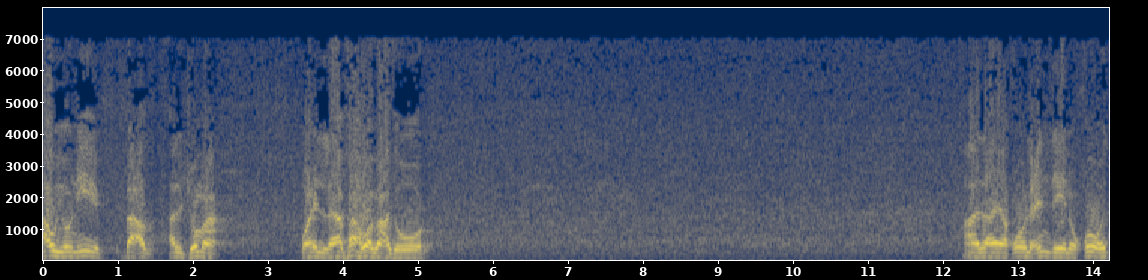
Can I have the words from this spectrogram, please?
أو ينيب بعض الجمع وإلا فهو معذور. هذا يقول عندي نقود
